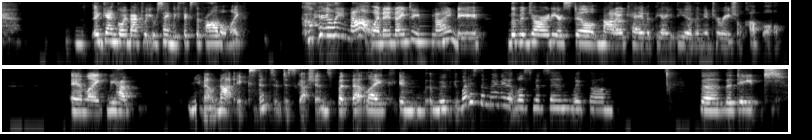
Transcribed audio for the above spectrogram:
again, going back to what you were saying, we fixed the problem. Like, clearly not when in 1990, the majority are still not okay with the idea of an interracial couple. And like, we have, you know, not extensive discussions, but that like in the movie, what is the movie that Will Smith's in with um the the date?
